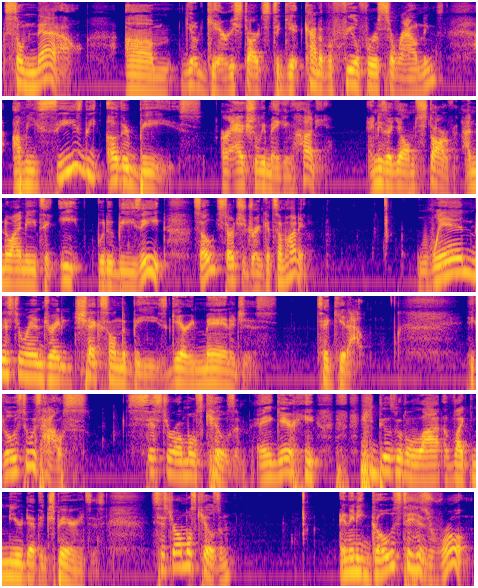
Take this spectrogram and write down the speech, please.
so now, um, you know, Gary starts to get kind of a feel for his surroundings. Um, he sees the other bees are actually making honey. And he's like, yo, I'm starving. I know I need to eat. What do bees eat? So he starts drinking some honey. When Mr. Andretti checks on the bees, Gary manages to get out. He goes to his house. Sister almost kills him. And Gary, he deals with a lot of like near death experiences. Sister almost kills him. And then he goes to his room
